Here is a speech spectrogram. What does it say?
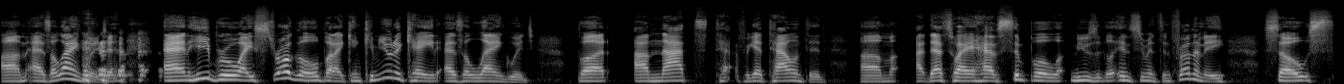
um, as a language, and, and Hebrew I struggle, but I can communicate as a language. But I'm not ta- forget talented. Um, that's why I have simple musical instruments in front of me. So s-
